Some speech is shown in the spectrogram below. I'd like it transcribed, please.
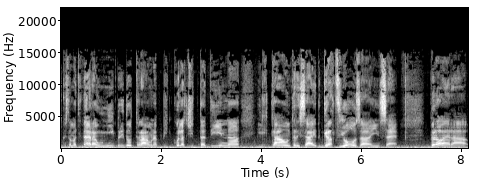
questa mattina era un ibrido tra una piccola cittadina, il countryside, graziosa in sé. Però era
